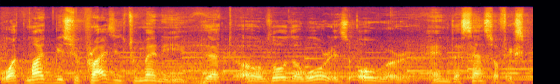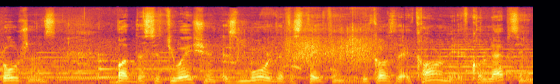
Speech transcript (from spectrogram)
What might be surprising to many that although the war is over in the sense of explosions, but the situation is more devastating because the economy is collapsing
